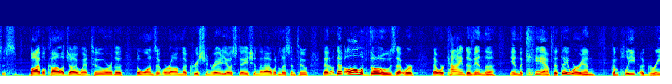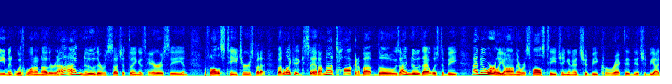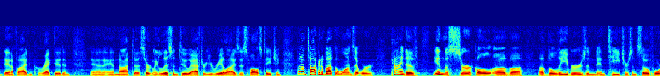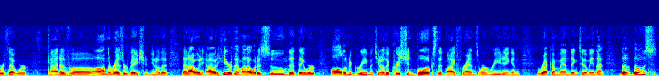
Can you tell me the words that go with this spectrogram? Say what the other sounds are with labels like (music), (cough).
Bible college I went to, or the the ones that were on the Christian radio station that I would listen to, that that all of those that were that were kind of in the in the camp that they were in complete agreement with one another. And I, I knew there was such a thing as heresy and false teachers, but I, but like I said, I'm not talking about those. I knew that was to be. I knew early on there was false teaching, and it should be corrected. It should be identified and corrected, and and and not uh, certainly listened to after you realize this false teaching. But I'm talking about the ones that were kind of in the circle of uh, of believers and, and teachers and so forth that were kind of uh, on the reservation. You know that that I would I would hear them and I would assume that they were all in agreement. You know the Christian books that my friends were reading and recommending to me, and that th- those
